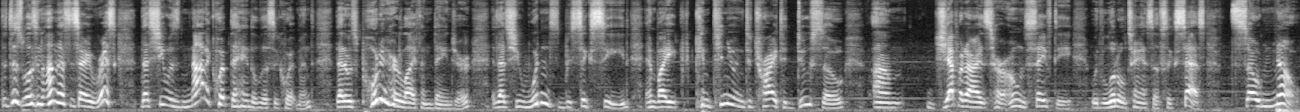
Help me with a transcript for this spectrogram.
that this was an unnecessary risk, that she was not equipped to handle this equipment, that it was putting her life in danger, that she wouldn't succeed, and by continuing to try to do so, um, jeopardize her own safety with little chance of success. So, no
